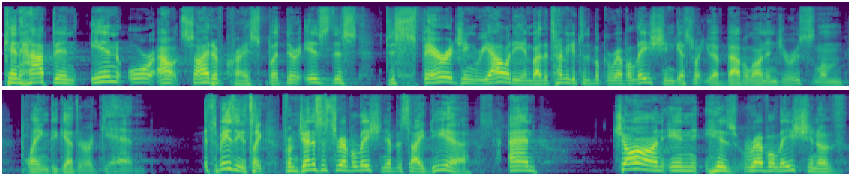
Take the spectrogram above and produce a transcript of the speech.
can happen in or outside of Christ, but there is this disparaging reality. And by the time you get to the book of Revelation, guess what? You have Babylon and Jerusalem playing together again. It's amazing. It's like from Genesis to Revelation, you have this idea. And John, in his revelation of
